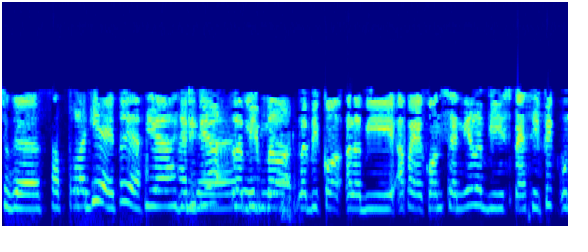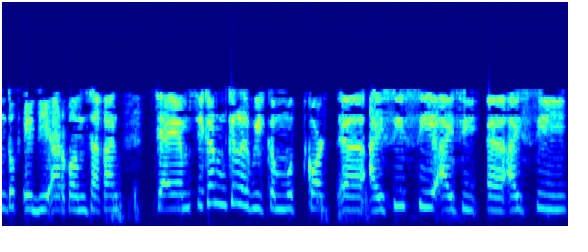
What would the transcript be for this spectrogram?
juga satu lagi ya itu ya? Iya, jadi dia lebih ADR. lebih lebih apa ya konsennya lebih spesifik untuk ADR. Kalau misalkan CIMC kan mungkin lebih ke mood court uh, ICC, IC, uh, IC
